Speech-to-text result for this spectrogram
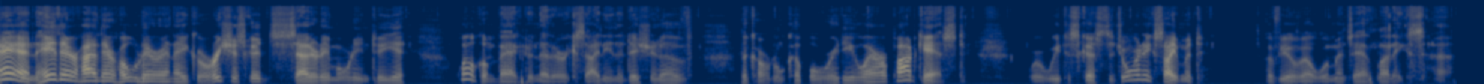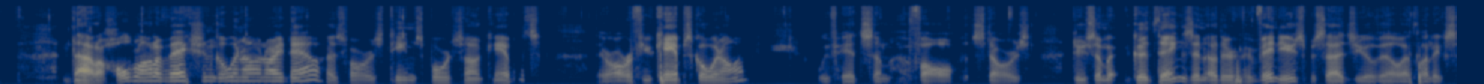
And hey there, hi there, ho there, and a gracious good Saturday morning to you. Welcome back to another exciting edition of the Cardinal Couple Radio Hour podcast, where we discuss the joy and excitement of U of L women's athletics. Uh, not a whole lot of action going on right now as far as team sports on campus. There are a few camps going on. We've had some fall stars do some good things in other venues besides U of L athletics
